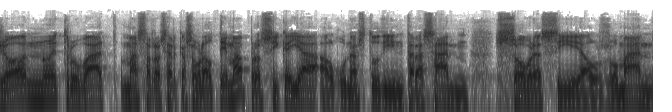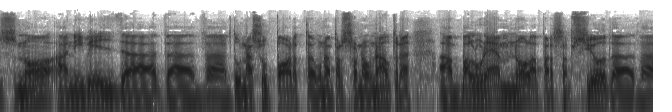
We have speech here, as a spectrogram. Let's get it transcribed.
jo no he trobat massa recerca sobre el tema, però sí que hi ha algun estudi interessant sobre si els humans, no, a nivell de, de, de donar suport a una persona o una altra, eh, valorem no, la percepció de, de...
